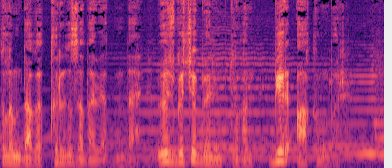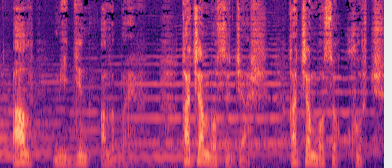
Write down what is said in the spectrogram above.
кылымдагы кыргыз адабиятында өзгөчө бөлүнүп турган бир акын бар. Ал мидин алыбаев. Качан болсо жаш качан болсо курч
